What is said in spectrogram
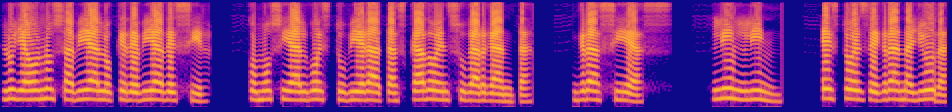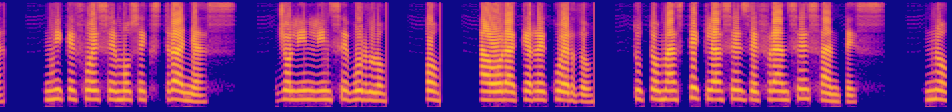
Luyao no sabía lo que debía decir, como si algo estuviera atascado en su garganta. Gracias. Lin Lin. Esto es de gran ayuda. Ni que fuésemos extrañas. Jolin Lin se burló. Oh, ahora que recuerdo. Tú tomaste clases de francés antes. No,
